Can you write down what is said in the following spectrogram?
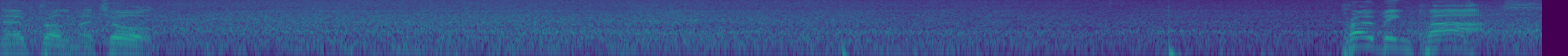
no problem at all. Probing pass.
